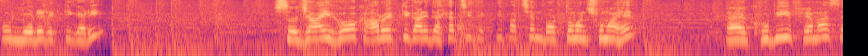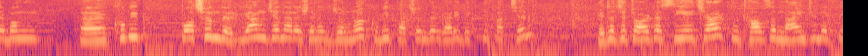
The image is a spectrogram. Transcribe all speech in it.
ফুল লোডের একটি গাড়ি। সো যাই হোক আরও একটি গাড়ি দেখাচ্ছি দেখতে পাচ্ছেন বর্তমান সময়ে। খুবই ফেমাস এবং খুবই পছন্দের ইয়াং জেনারেশনের জন্য খুবই পছন্দের গাড়ি দেখতে পাচ্ছেন। এটা হচ্ছে Toyota CHR two thousand nineteen একটি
